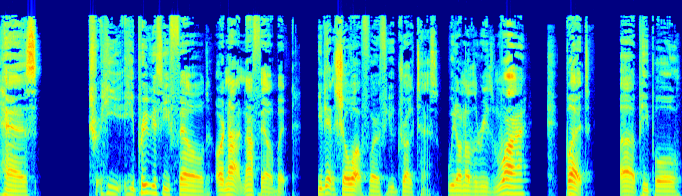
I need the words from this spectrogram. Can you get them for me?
has he he previously failed or not not failed, but he didn't show up for a few drug tests. We don't know the reason why, but uh, people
